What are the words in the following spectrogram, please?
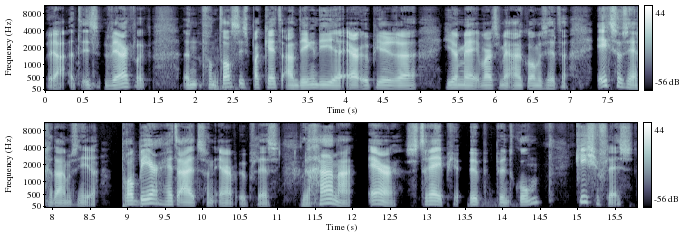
Ja, het is werkelijk een fantastisch pakket aan dingen die je Air-Up hier, eh, hiermee, waar ze mee aankomen zetten. Ik zou zeggen, dames en heren, probeer het uit, zo'n Air-Up fles. Ja. Ga naar r-up.com, kies je fles,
